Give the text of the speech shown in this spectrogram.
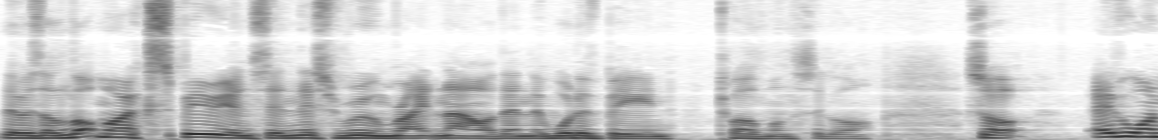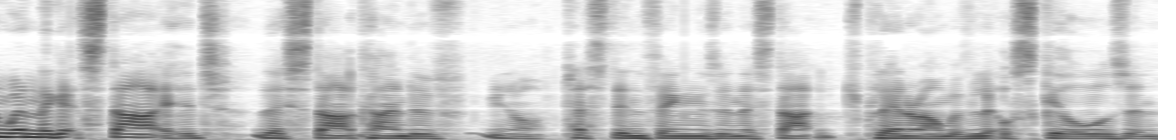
There is a lot more experience in this room right now than there would have been 12 months ago. So, everyone when they get started they start kind of you know testing things and they start playing around with little skills and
